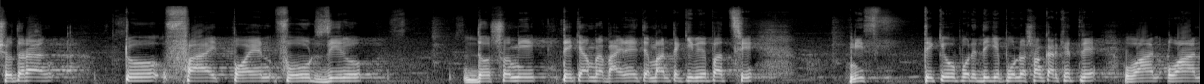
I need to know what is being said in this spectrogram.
সুতরাং two five point four zero দশমিক থেকে আমরা বাইনারিতে মানটা কীভাবে পাচ্ছি? নিচ থেকে উপরের দিকে পূর্ণ সংখ্যার ক্ষেত্রে one one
